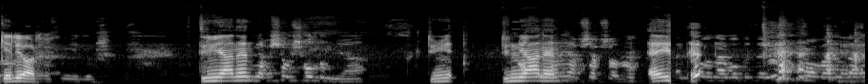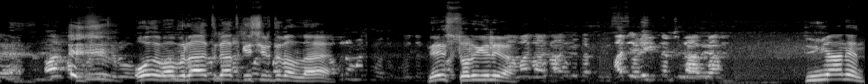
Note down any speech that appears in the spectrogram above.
Geliyor. Dünyanın Yapış yapış oldum ya. dünya, dünyanın Yapış yapış oldum. en. Oğlum abi rahat rahat geçirdi vallahi. ha. Neyse soru geliyor. Hadi eve gitmemiz lazım. hadi. Dünyanın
